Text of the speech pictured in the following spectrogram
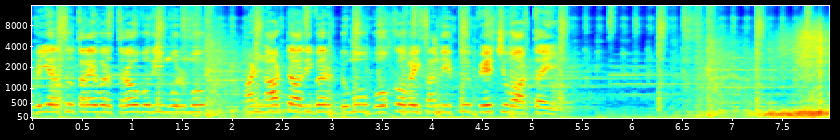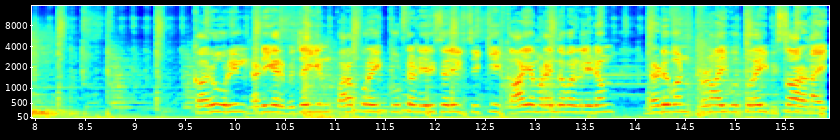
குடியரசுத் தலைவர் திரௌபதி முர்மு அந்நாட்டு அதிபர் டுமோ போக்கோவை சந்தித்து பேச்சுவார்த்தை. கரூரில் நடிகர் விஜயின் பரப்புரை கூட்ட நெரிசலில் சிக்கி காயமடைந்தவர்களிடம் நடுவன் புலனாய்வுத்துறை விசாரணை.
